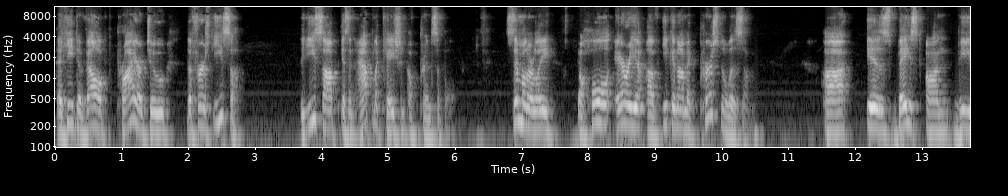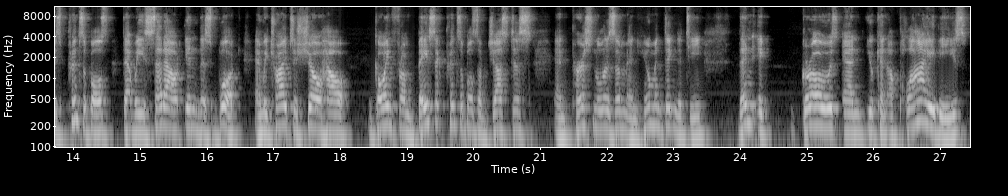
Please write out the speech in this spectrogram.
that he developed prior to the first ESOP. The ESOP is an application of principle. Similarly, the whole area of economic personalism uh, is based on these principles that we set out in this book. And we tried to show how going from basic principles of justice and personalism and human dignity, then it grows and you can apply these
